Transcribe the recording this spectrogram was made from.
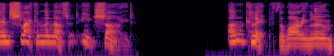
then slacken the nut at each side. Unclip the wiring loom,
